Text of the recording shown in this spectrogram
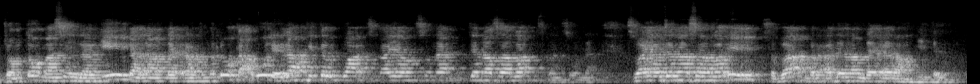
Contoh masih lagi dalam daerah Temeloh tak boleh lah kita buat sembahyang sunat jenazah sunat sunat. Sembahyang jenazah gaib sebab berada dalam daerah kita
